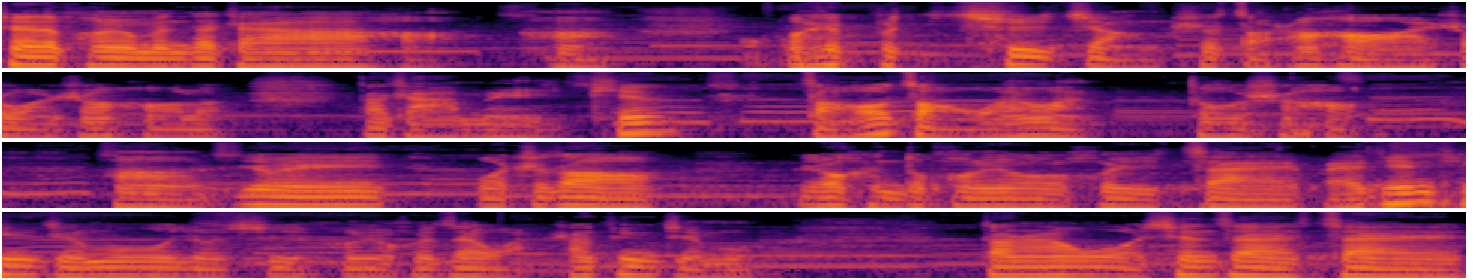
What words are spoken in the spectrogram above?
亲爱的朋友们，大家好啊！我也不去讲是早上好还是晚上好了，大家每天早早晚晚都是好啊！因为我知道有很多朋友会在白天听节目，有些朋友会在晚上听节目。当然，我现在在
